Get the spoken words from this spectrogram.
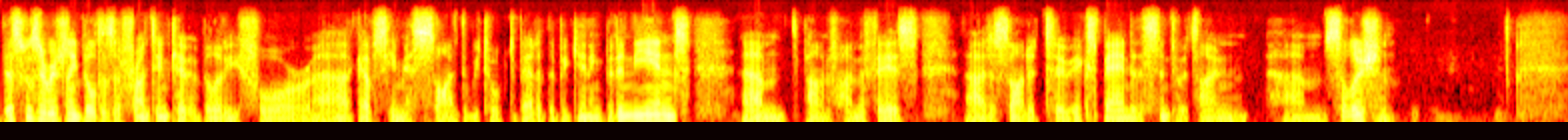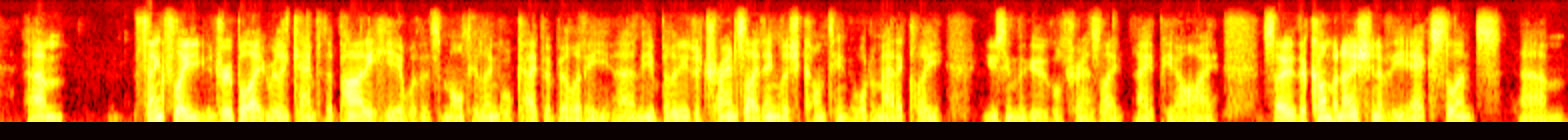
this was originally built as a front-end capability for uh, GovCMS site that we talked about at the beginning, but in the end, um, Department of Home Affairs uh, decided to expand this into its own um, solution. Um, Thankfully, Drupal 8 really came to the party here with its multilingual capability and the ability to translate English content automatically using the Google Translate API. So the combination of the excellent um,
